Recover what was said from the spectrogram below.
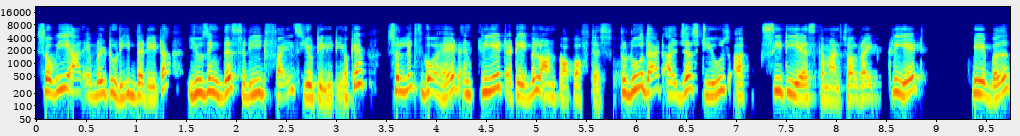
So we are able to read the data using this read files utility. Okay. So let's go ahead and create a table on top of this. To do that, I'll just use a CTAS command. So I'll write create table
